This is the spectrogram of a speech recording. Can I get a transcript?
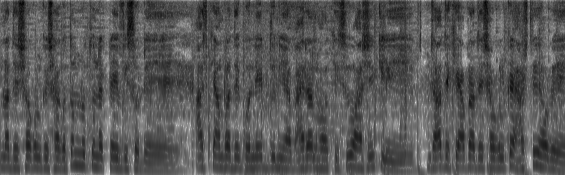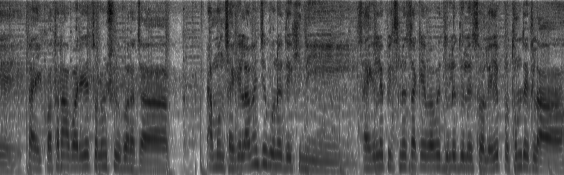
আপনাদের সকলকে স্বাগতম নতুন একটা এপিসোডে আজকে আমরা দেখব নেট দুনিয়া ভাইরাল হওয়া কিছু হাসি ক্লিপ যা দেখে আপনাদের সকলকে হাসতেই হবে। তাই কথা না বাড়িয়ে চলুন শুরু করা যাক। এমন সাইকেল আমি জীবনে দেখিনি। সাইকেলের পিছনে চাকে এভাবে দুলে দুলে চলে প্রথম দেখলাম।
